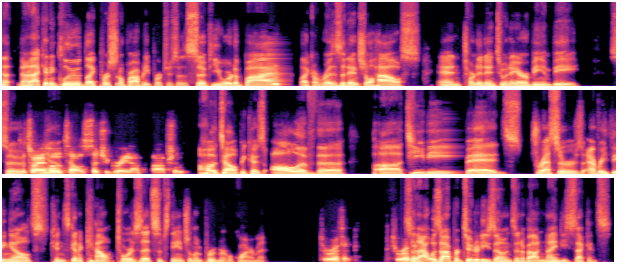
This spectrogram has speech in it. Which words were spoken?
Now, now right. that can include like personal property purchases. So if you were to buy like a residential house and turn it into an Airbnb, so that's why a hotel know, is such a great op- option. A hotel because all of the uh, TV, beds, dressers, everything else can is going to count towards that substantial improvement requirement. Terrific. Terrific. So that was opportunity zones in about 90 seconds.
